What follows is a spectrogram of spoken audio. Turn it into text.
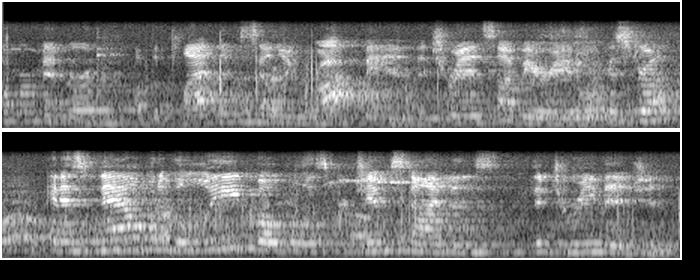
former member of the platinum-selling rock band, the Trans-Siberian Orchestra, and is now one of the lead vocalists for Jim Steinman's The Dream Engine.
